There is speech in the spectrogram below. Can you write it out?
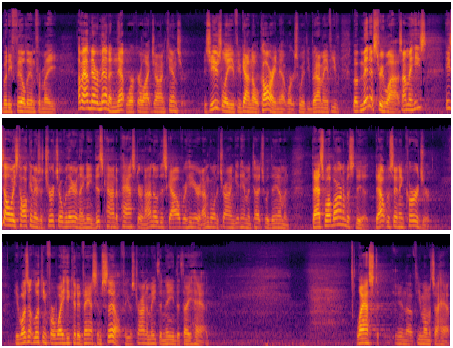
but he filled in for me. I mean, I've never met a networker like John Kinzer. It's usually if you've got an old car, he networks with you. But I mean, if you, but ministry wise, I mean, he's he's always talking. There's a church over there, and they need this kind of pastor, and I know this guy over here, and I'm going to try and get him in touch with them. And that's what Barnabas did. That was an encourager. He wasn't looking for a way he could advance himself. He was trying to meet the need that they had. Last, in the few moments I have,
